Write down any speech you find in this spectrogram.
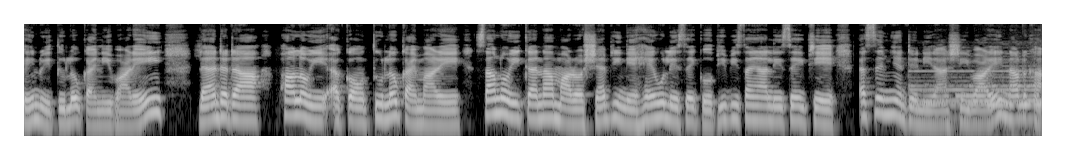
ကိန်းတွေသူလုပ်ကိုင်နေပါတယ်။လန်ဒတာဖောက်လုပ်ရေးအကုန်သူလုပ်ကိုင်ပါတယ်။စောင်းလုပ်ရေးကဏ္ဍမှာတော့ရှမ်းပြည်နယ်ဟဲဟူလေးစိတ်ကိုပြည်ပဆိုင်ရာလေးစိတ်ဖြစ်အဆင့်မြင့်တင်နေတာရှိပါတယ်နောက်တစ်ခါ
